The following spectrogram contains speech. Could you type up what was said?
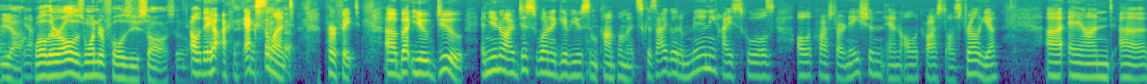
yeah. yeah. Well, they're all as wonderful as you saw. So. Oh, they are excellent, perfect. Uh, but you do, and you know, I just want to give you some compliments because I go to many high schools all across our nation and all across Australia, uh, and uh,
